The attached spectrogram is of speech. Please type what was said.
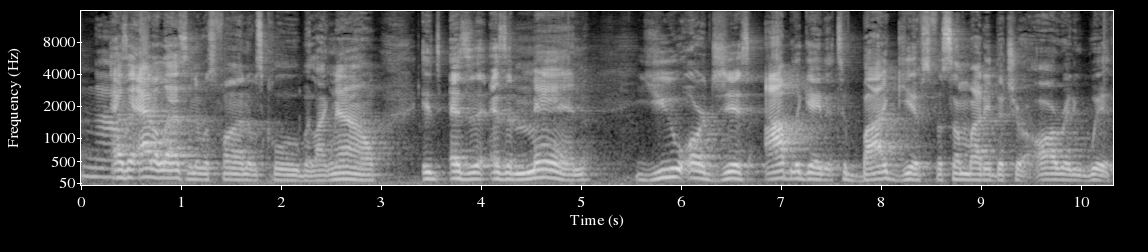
No. as an adolescent, it was fun, it was cool, but like now, it, as a as a man, you are just obligated to buy gifts for somebody that you're already with.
